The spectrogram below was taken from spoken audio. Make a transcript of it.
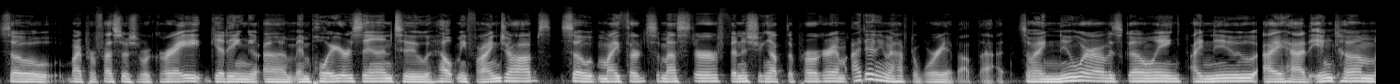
So my professors were great getting um, employers in to help me find jobs. So my third semester, finishing up the program, I didn't even have to worry about that. So I knew where I was going. I knew I had income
